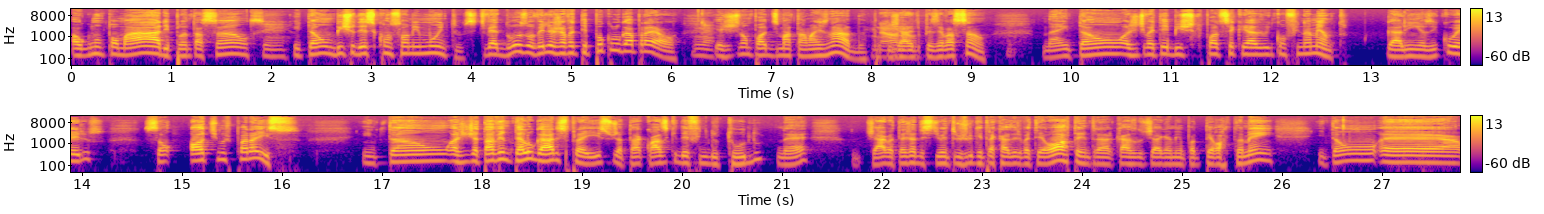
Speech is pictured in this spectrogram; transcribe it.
algum pomar e plantação. Sim. Então um bicho desse consome muito. Se tiver duas ovelhas, já vai ter pouco lugar para ela. É. E a gente não pode desmatar mais nada, porque Não, já é não. de preservação. Né? Então a gente vai ter bichos que podem ser criados em confinamento. Galinhas e coelhos são ótimos para isso. Então a gente já tá vendo até lugares para isso, já tá quase que definido tudo, né? O Thiago até já decidiu entre o Júlio que entre a casa dele vai ter horta, entre a casa do Thiago e a minha pode ter horta também. Então, é.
